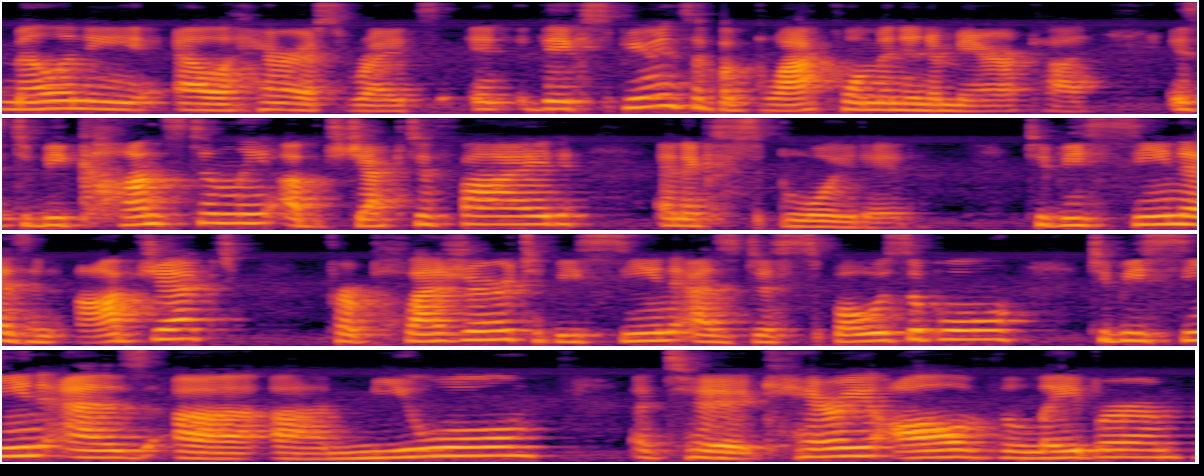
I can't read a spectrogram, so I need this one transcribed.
Melanie L. Harris writes The experience of a black woman in America is to be constantly objectified and exploited, to be seen as an object for pleasure, to be seen as disposable, to be seen as a, a mule, uh, to carry all of the labor,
